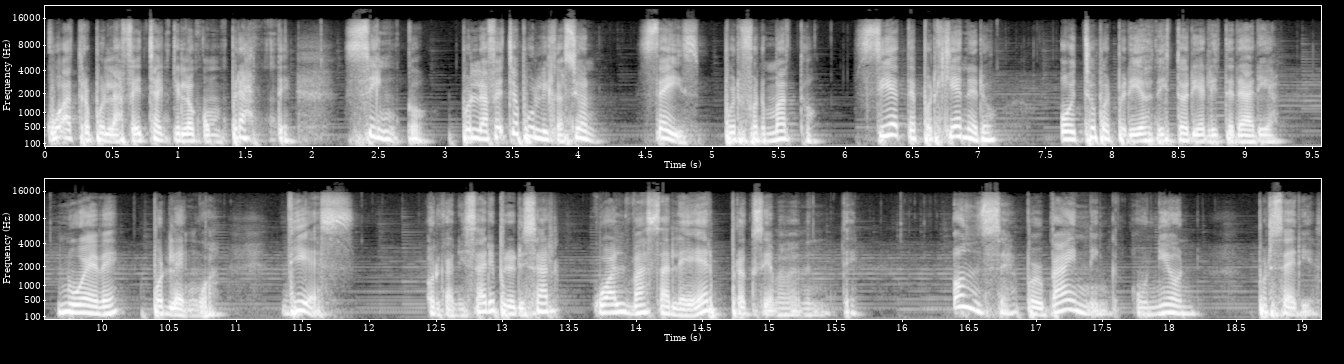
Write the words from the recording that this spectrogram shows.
cuatro, por la fecha en que lo compraste, cinco, por la fecha de publicación, seis, por formato, siete, por género, ocho, por periodos de historia literaria, nueve, por lengua, 10. Organizar y priorizar cuál vas a leer próximamente. 11. Por binding, unión, por series.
